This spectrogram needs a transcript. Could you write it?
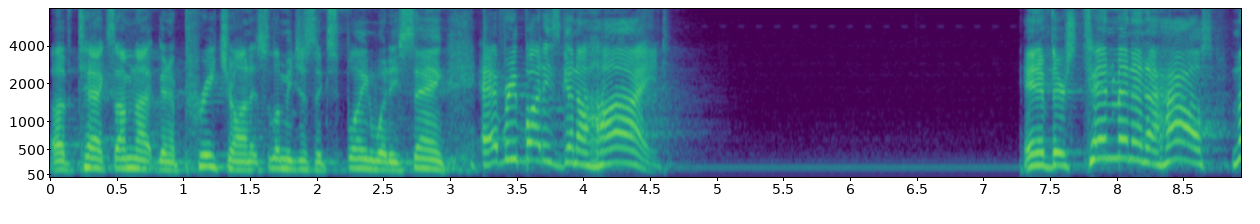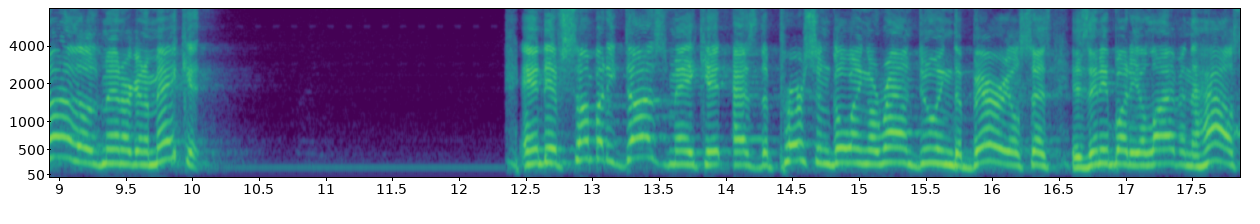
of text. I'm not going to preach on it, so let me just explain what he's saying. Everybody's going to hide. And if there's 10 men in a house, none of those men are going to make it. And if somebody does make it, as the person going around doing the burial says, Is anybody alive in the house?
